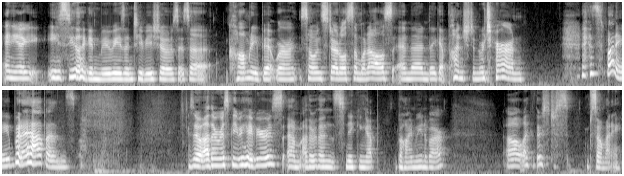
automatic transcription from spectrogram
And you know, you, you see like in movies and TV shows, it's a comedy bit where someone startles someone else and then they get punched in return. It's funny, but it happens. So, other risky behaviors, um, other than sneaking up behind me in a bar, oh, like there's just so many.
